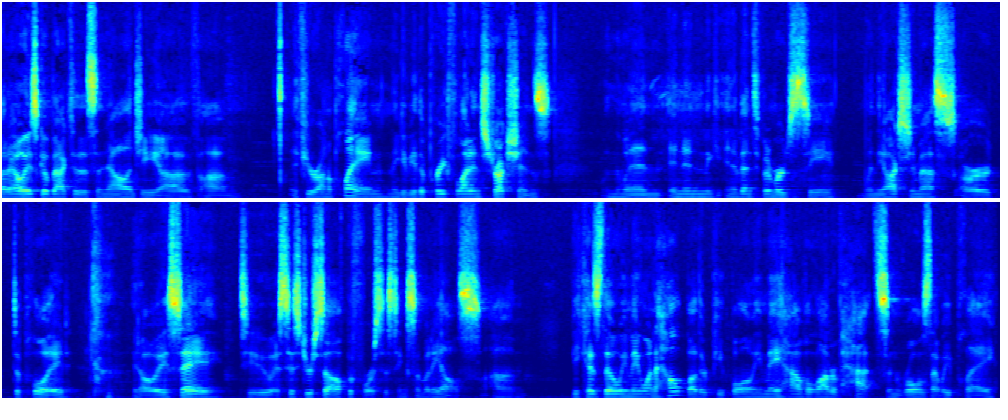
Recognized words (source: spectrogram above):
but I always go back to this analogy of um, if you're on a plane and they give you the pre-flight instructions, when, when and in the in event of an emergency, when the oxygen masks are deployed, it always say to assist yourself before assisting somebody else. Um, because though we may want to help other people and we may have a lot of hats and roles that we play,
